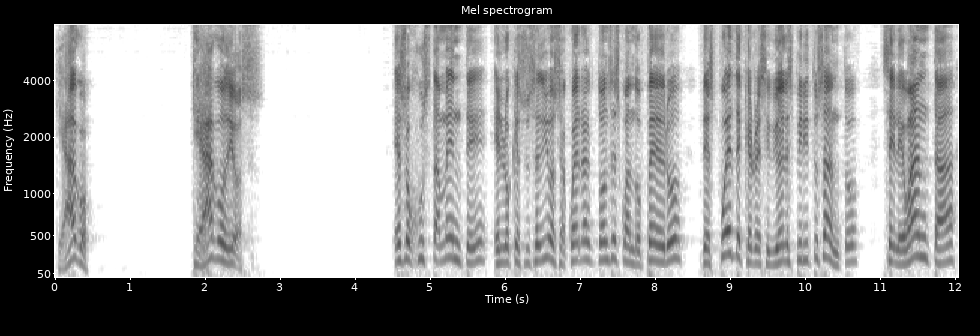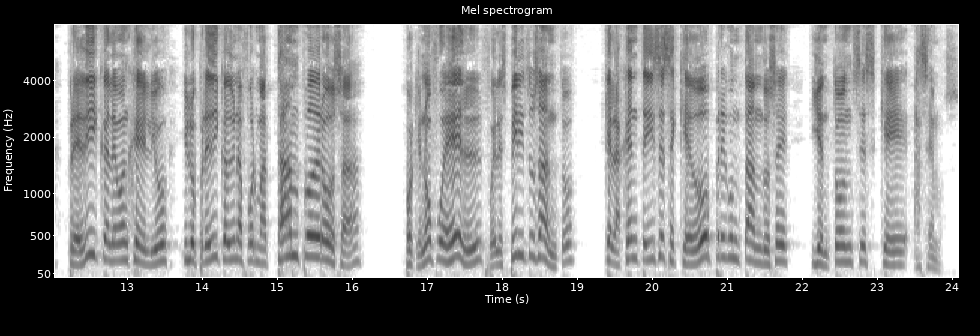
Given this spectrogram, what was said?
¿qué hago? ¿Qué hago, Dios? Eso justamente es lo que sucedió. ¿Se acuerdan entonces cuando Pedro, después de que recibió el Espíritu Santo, se levanta, predica el Evangelio y lo predica de una forma tan poderosa, porque no fue él, fue el Espíritu Santo, que la gente dice se quedó preguntándose, ¿y entonces qué hacemos?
